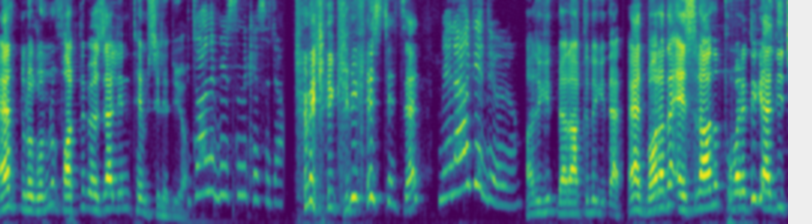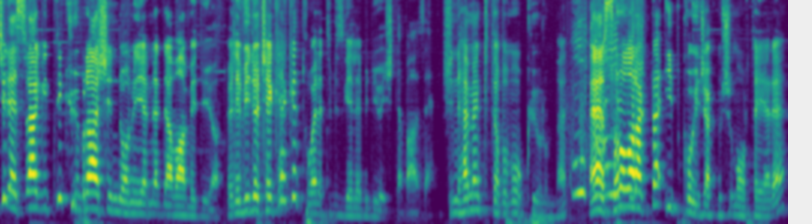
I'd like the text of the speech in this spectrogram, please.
End Dragon'un farklı bir özelliğini temsil ediyor. Bir tane birisini keseceğim. Kimi, kimi keseceksin sen? Merak ediyorum. Hadi git merakını gider. Evet bu arada Esra'nın tuvaleti geldiği için Esra gitti. Kübra şimdi onun yerine devam ediyor. Öyle video çekerken tuvaletimiz gelebiliyor işte bazen. Şimdi hemen kitabımı okuyorum ben. Evet son olarak da ip koyacakmışım orta yere.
